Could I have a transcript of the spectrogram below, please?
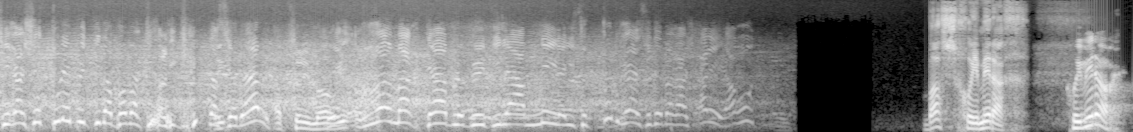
qui rachète tous les buts qu'il n'a pas marqués dans l'équipe nationale. absolument, oui. Remarquable but. Il a amené, il a eu ce coup de rein, ce débarrage. Allez, en route. Bas, goedemiddag. Goedemiddag.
